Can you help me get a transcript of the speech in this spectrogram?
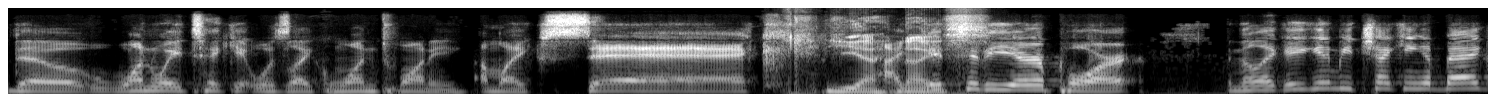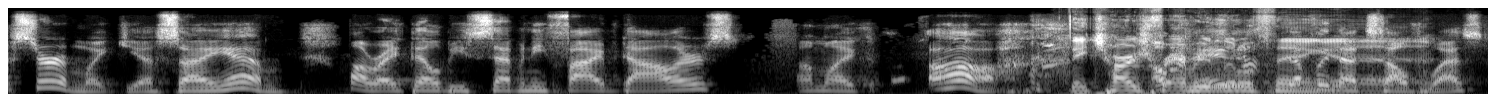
the one way ticket was like 120. I'm like, sick. Yeah, I nice. get to the airport and they're like, Are you gonna be checking a bag, sir? I'm like, Yes, I am. All right, that'll be $75. I'm like, oh They charge for every little thing. Definitely not Yeah. Southwest.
